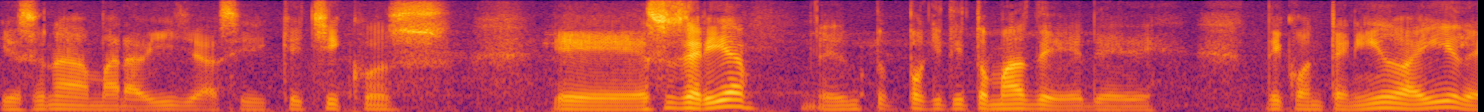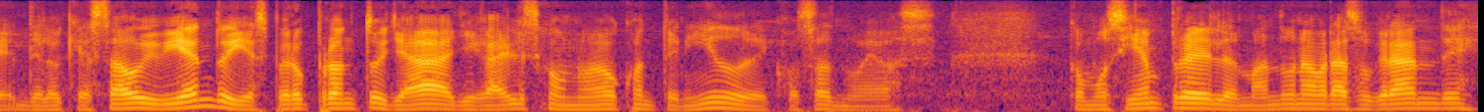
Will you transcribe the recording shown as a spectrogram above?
y es una maravilla. Así que chicos, eh, eso sería un poquitito más de, de, de contenido ahí, de, de, lo que he estado viviendo y espero pronto ya llegarles con nuevo contenido de cosas nuevas. Como siempre, les mando un abrazo grande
